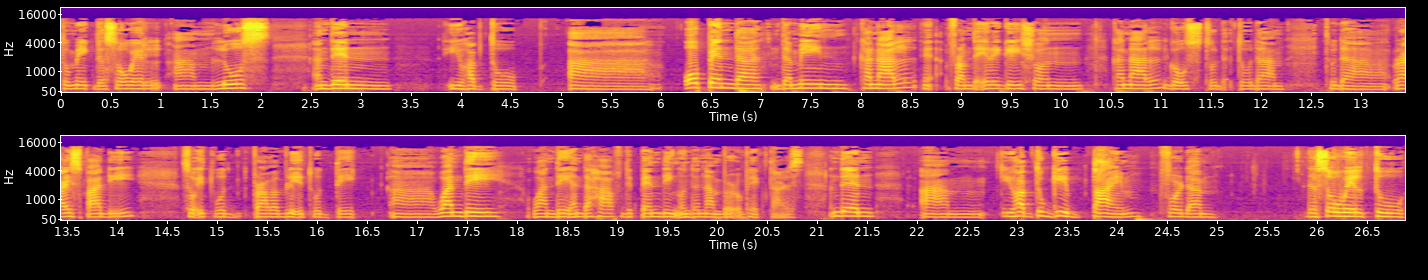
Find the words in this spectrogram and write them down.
to make the soil um, loose, and then you have to uh, open the the main canal from the irrigation canal goes to the, to the to the rice paddy. So it would probably it would take uh, one day, one day and a half, depending on the number of hectares. And then um, you have to give time for the the soil to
